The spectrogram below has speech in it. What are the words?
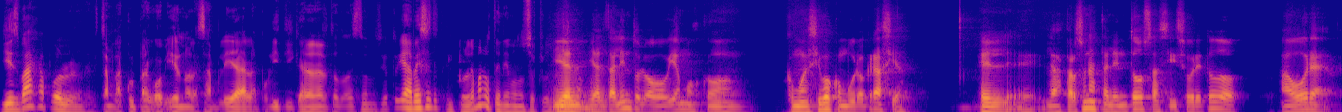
y es baja por echamos la culpa al gobierno, a la asamblea, a la política, a todo esto, ¿no es cierto? Y a veces el problema lo tenemos nosotros. Y, el, y al talento lo agobiamos con, como decimos, con burocracia. Eh, las personas talentosas y sobre todo ahora,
